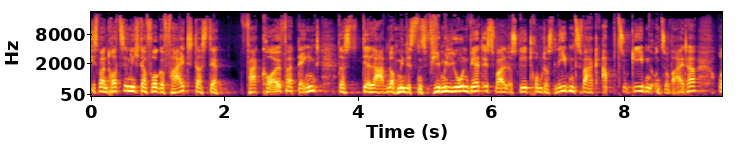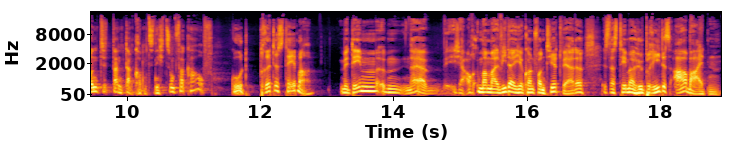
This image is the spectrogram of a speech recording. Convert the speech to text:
ist man trotzdem nicht davor gefeit, dass der Verkäufer denkt, dass der Laden doch mindestens vier Millionen wert ist, weil es geht darum, das Lebenswerk abzugeben und so weiter. Und dann, dann kommt es nicht zum Verkauf. Gut, drittes Thema. Mit dem, ähm, naja, ich ja auch immer mal wieder hier konfrontiert werde, ist das Thema hybrides Arbeiten.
